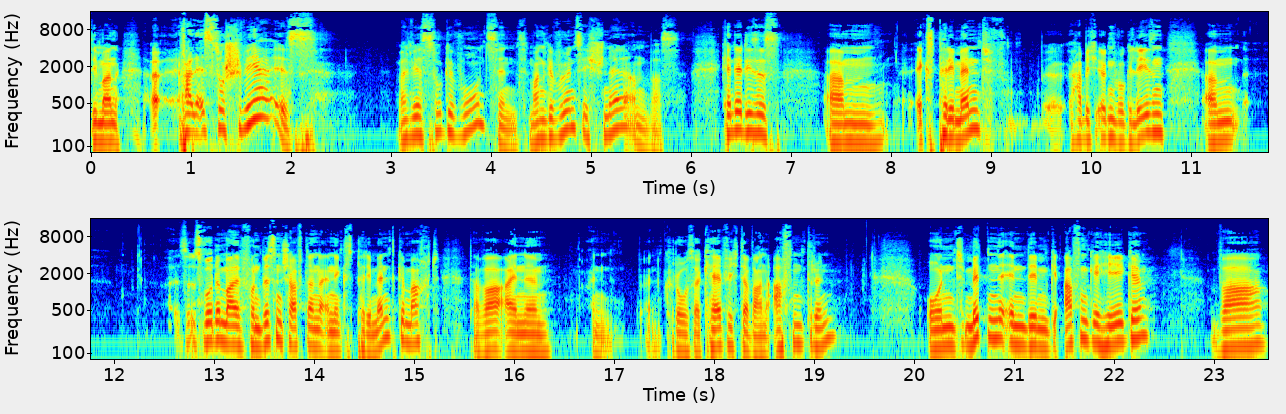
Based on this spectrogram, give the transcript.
die man, äh, weil es so schwer ist, weil wir es so gewohnt sind. Man gewöhnt sich schnell an was. Kennt ihr dieses ähm, Experiment, äh, habe ich irgendwo gelesen? Ähm, also es wurde mal von Wissenschaftlern ein Experiment gemacht. Da war eine, ein, ein großer Käfig, da waren Affen drin. Und mitten in dem Affengehege war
